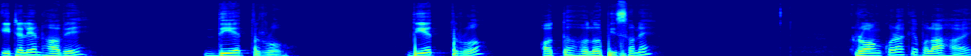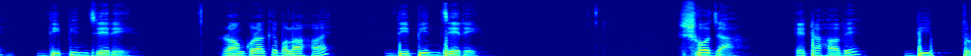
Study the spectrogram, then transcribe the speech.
ইটালিয়ান হবে দিয়েত্রো দিয়েত্রো অর্থ হলো পিছনে। রং করাকে বলা হয় দিপিন জেরে। রং করাকে বলা হয় দিপিন জেরে সোজা, এটা হবে দিত্র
